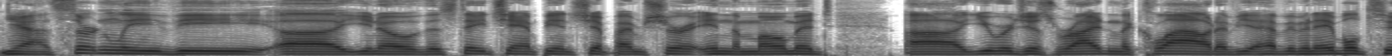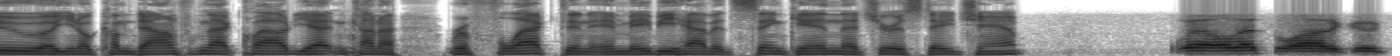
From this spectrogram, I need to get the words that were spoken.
Yeah, certainly the uh, you know the state championship. I'm sure in the moment uh, you were just riding the cloud. Have you have you been able to uh, you know come down from that cloud yet and kind of reflect and, and maybe have it sink in that you're a state champ? Well, that's a lot of good.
